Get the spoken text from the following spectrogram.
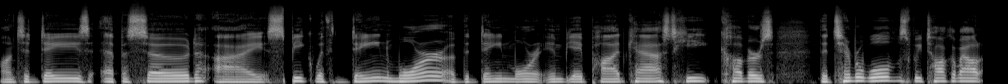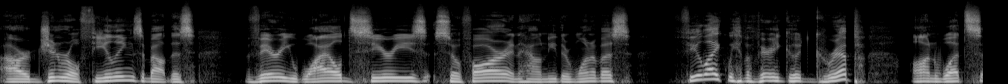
On today's episode, I speak with Dane Moore of the Dane Moore NBA podcast. He covers the Timberwolves. We talk about our general feelings about this very wild series so far and how neither one of us feel like we have a very good grip on what's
